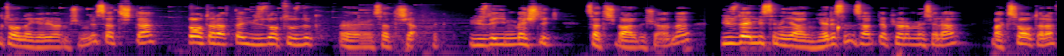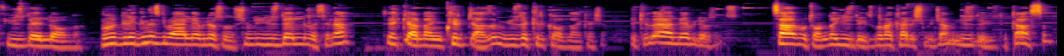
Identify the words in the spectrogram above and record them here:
butonuna geliyorum şimdi. Satışta sol tarafta %30'luk e, satış yapmak. %25'lik satış vardı şu anda. %50'sini yani yarısını sat yapıyorum mesela. Bak sol taraf %50 oldu. Bunu dilediğiniz gibi ayarlayabiliyorsunuz. Şimdi %50 mesela tekrardan 40 yazdım. %40 oldu arkadaşlar. Bu şekilde ayarlayabiliyorsunuz. Sağ butonda %100. Buna karışmayacağım. %100'de kalsın.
